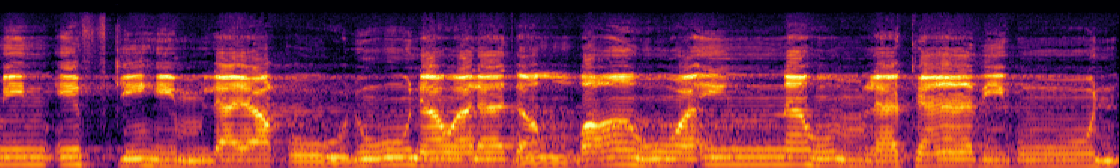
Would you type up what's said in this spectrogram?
من افكهم ليقولون ولد الله وانهم لكاذبون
